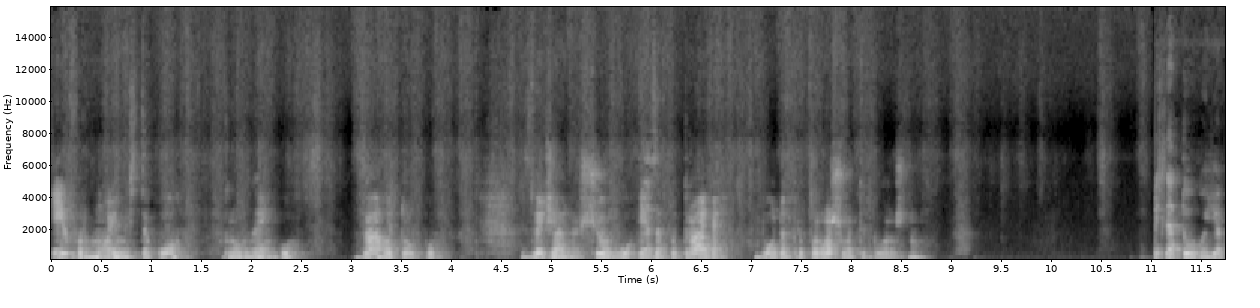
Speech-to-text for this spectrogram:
і формую ось таку кругленьку заготовку. Звичайно, що руки за потреби буду припорошувати борошном. Після того, як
